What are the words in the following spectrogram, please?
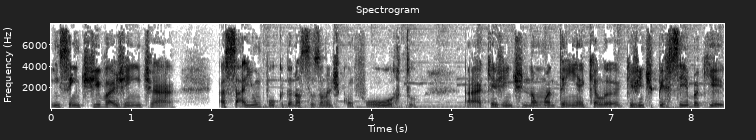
incentiva a gente a, a sair um pouco da nossa zona de conforto, a que a gente não mantenha aquela. que a gente perceba que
